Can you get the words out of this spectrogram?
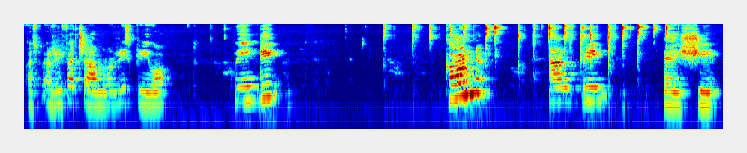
Rifacciamolo, riscrivo. Quindi con altri pesci.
